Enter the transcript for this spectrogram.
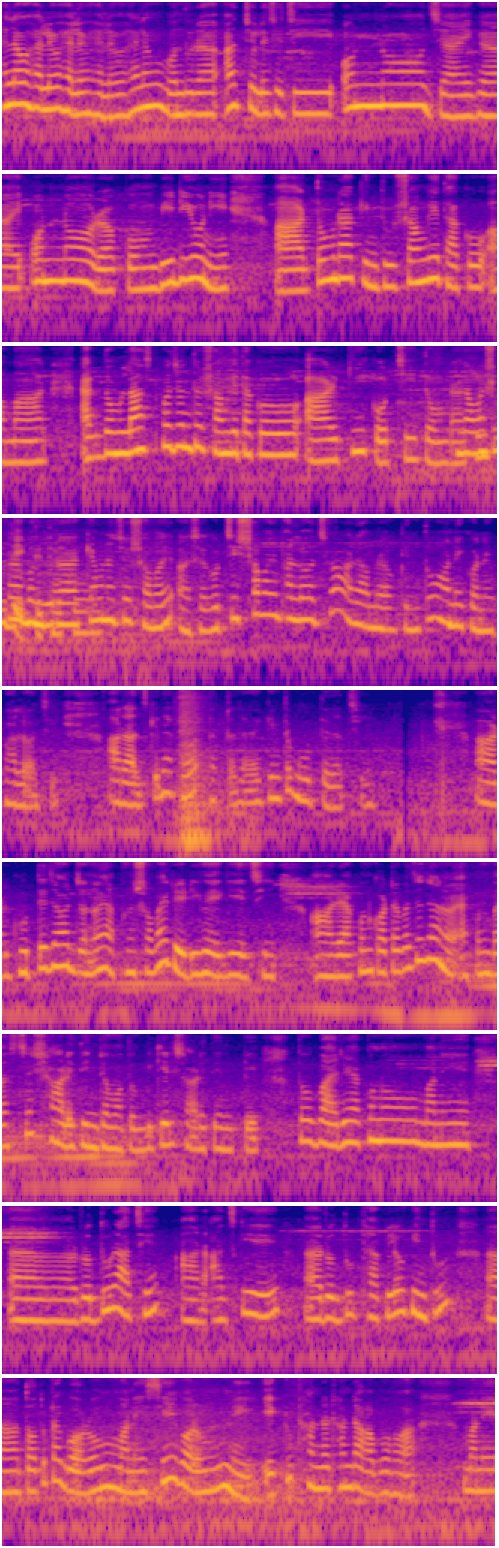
Hello hello hello hello hello বন্ধুরা আজ চলে এসেছি অন্য জায়গায় অন্য রকম ভিডিও নিয়ে। আর তোমরা কিন্তু সঙ্গে থাকো আমার একদম লাস্ট পর্যন্ত সঙ্গে থাকো। আর কি করছি তোমরা নমস্কার বন্ধুরা কেমন আছো সবাই? আশা করছি সবাই ভালো আছো আর আমরাও কিন্তু অনেক অনেক ভালো আছি। আর আজকে দেখো একটা জায়গায় কিন্তু ঘুরতে যাচ্ছি। আর ঘুরতে যাওয়ার জন্য এখন সবাই রেডি হয়ে গিয়েছি। আর এখন কটা বাজে জানো? এখন বাজছে সাড়ে তিনটে মতো, বিকেল সাড়ে তিনটে। তো বাইরে এখনও মানে রোদ্দুর আছে। আর আজকে রোদ্দুর থাকলেও কিন্তু ততটা গরম মানে সে গরম নেই। একটু ঠান্ডা ঠান্ডা আবহাওয়া। মানে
